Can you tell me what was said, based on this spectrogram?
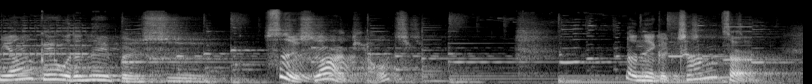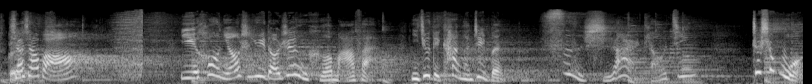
娘给我的那本是四十二条经，那那个章字儿，小小宝，以后你要是遇到任何麻烦，你就得看看这本四十二条经，这是我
